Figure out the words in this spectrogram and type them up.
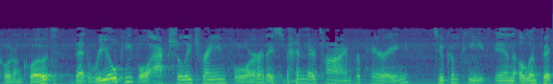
quote unquote, that real people actually train for. They spend their time preparing to compete in Olympic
